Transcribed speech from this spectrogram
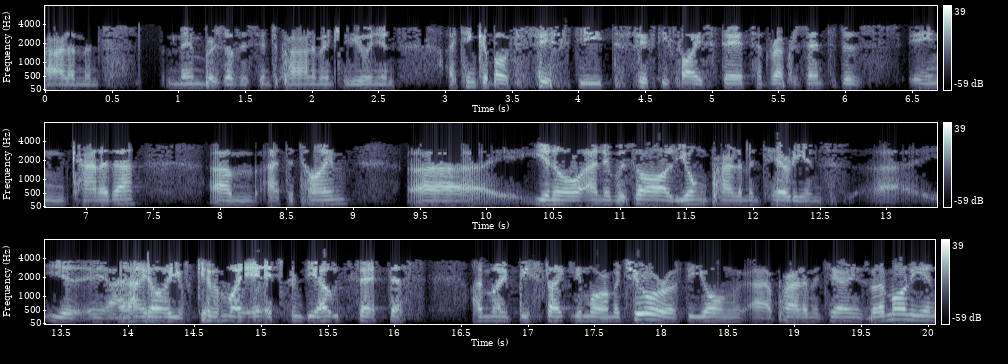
parliaments members of this interparliamentary union. I think about 50 to 55 states had representatives in Canada um, at the time. Uh, you know, and it was all young parliamentarians. Uh, you, and I know you've given my age from the outset that I might be slightly more mature of the young uh, parliamentarians, but I'm only in,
